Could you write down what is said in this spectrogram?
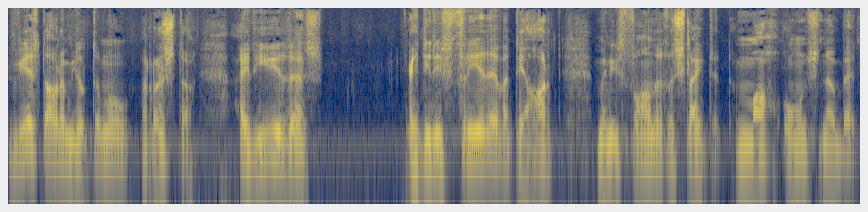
Wees daarom heeltemal rustig. Uit hierdie rus uit hierdie vrede wat die hart met die Vader gesluit het, mag ons nou bid.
